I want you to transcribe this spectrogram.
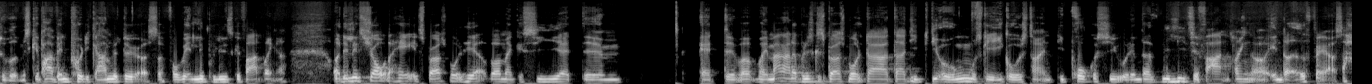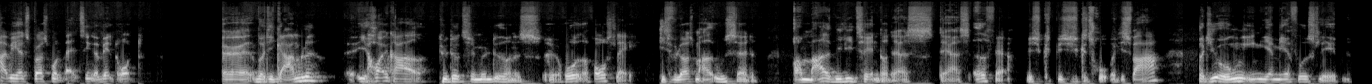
du ved, man skal bare vente på, de gamle dør, så får vi endelig politiske forandringer. Og det er lidt sjovt at have et spørgsmål her, hvor man kan sige, at, øhm, øh, at hvor, hvor i mange andre politiske spørgsmål, der, der er de, de unge måske i godstegn, de progressive, dem der er villige til forandring og ændre adfærd. Og så har vi her et spørgsmål, hvor alting er vendt rundt. Øh, hvor de gamle øh, i høj grad lytter til myndighedernes øh, råd og forslag. De er selvfølgelig også meget udsatte og meget villige til at ændre deres, deres adfærd, hvis, hvis vi skal tro, hvad de svarer. Og de unge egentlig er mere fodslæbende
